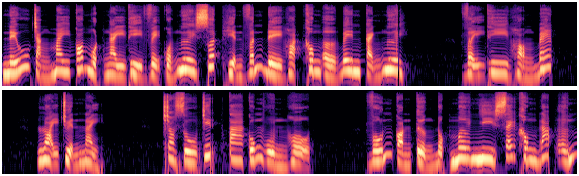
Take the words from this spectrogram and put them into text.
Nếu chẳng may có một ngày thì vệ của ngươi xuất hiện vấn đề hoặc không ở bên cạnh ngươi. Vậy thì hỏng bét. Loại chuyện này. Cho dù chết ta cũng ủng hộ. Vốn còn tưởng độc mơ nhi sẽ không đáp ứng.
